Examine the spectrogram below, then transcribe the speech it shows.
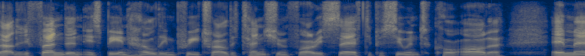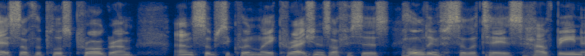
that the defendant is being held in pre-trial detention for his safety pursuant to court order, inmates of the PLUS programme and subsequently corrections officers holding facilities have been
